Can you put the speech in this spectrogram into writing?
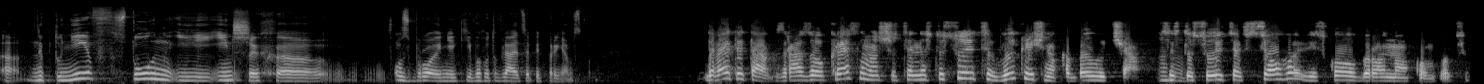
е, нептунів, стугн і інших е, озброєнь, які виготовляються підприємством? Давайте так зразу окреслимо, що це не стосується виключно КБ Луча. Це стосується всього військово-оборонного комплексу.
